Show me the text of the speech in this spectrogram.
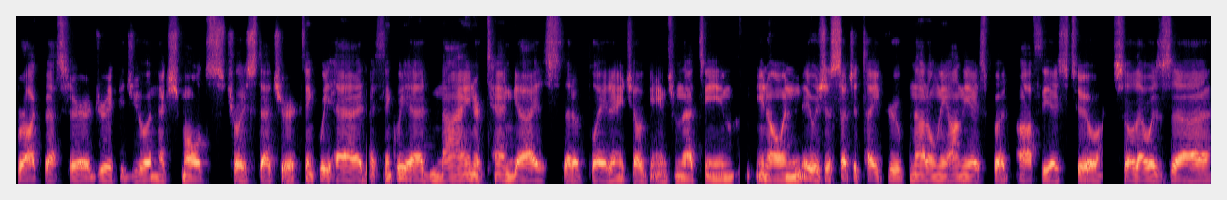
Brock Boeser, Drake Caggiula, Nick Schmaltz, Troy Stecher. I think we had, I think we had nine or 10 guys that have played NHL games from that team, you know, and it was just such a tight group, not only on the ice, but off the ice too. So that was, uh,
